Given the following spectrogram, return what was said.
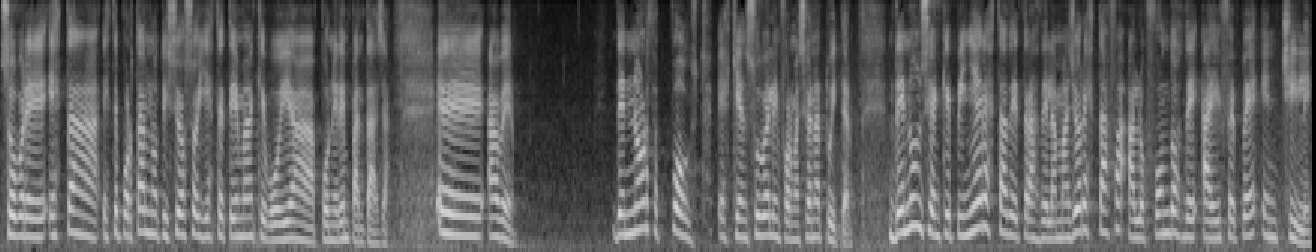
sobre este portal noticioso y este tema que voy a poner en pantalla. Eh, a ver, The North Post es quien sube la información a Twitter. Denuncian que Piñera está detrás de la mayor estafa a los fondos de AFP en Chile.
